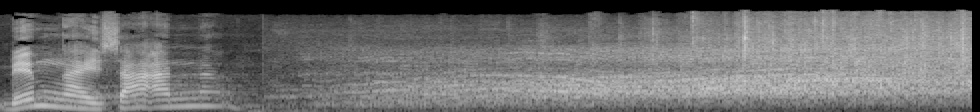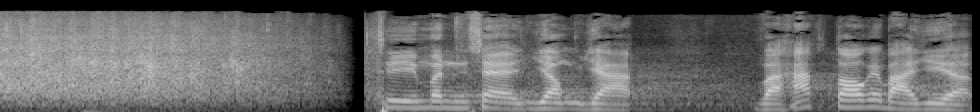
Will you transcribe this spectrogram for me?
đếm ngày xa anh thì mình sẽ giọng dạc và hát to cái bài gì ạ?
